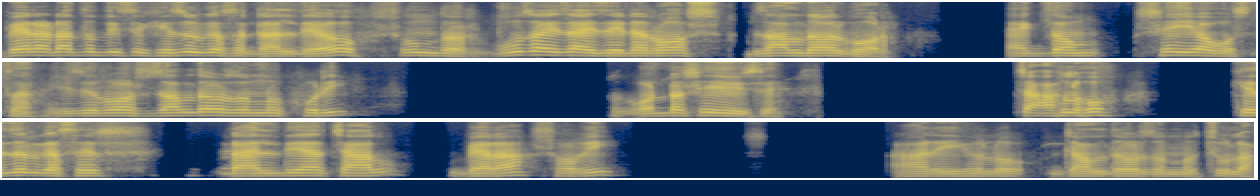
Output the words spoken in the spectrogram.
বেড়াটা তো দিছে খেজুর গাছের ডাল দিয়ে। ও সুন্দর। বোঝাই যায় যে এটা রস জাল দেওয়ার ঘর। একদম সেই অবস্থা। এই যে রস জাল দেওয়ার জন্য খড়ি, ঘরটা সেই হয়েছে চালও খেজুর গাছের ডাল দেওয়া চাল, বেড়া সবই। আর এই হলো জাল দেওয়ার জন্য চুলা।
